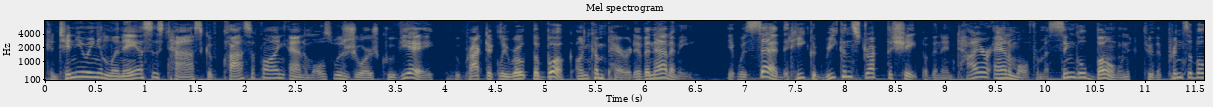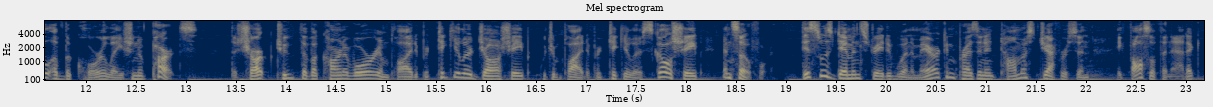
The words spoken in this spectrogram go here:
Continuing in Linnaeus's task of classifying animals was Georges Cuvier, who practically wrote the book on comparative anatomy. It was said that he could reconstruct the shape of an entire animal from a single bone through the principle of the correlation of parts, the sharp tooth of a carnivore implied a particular jaw shape, which implied a particular skull shape, and so forth. This was demonstrated when American President Thomas Jefferson, a fossil fanatic,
